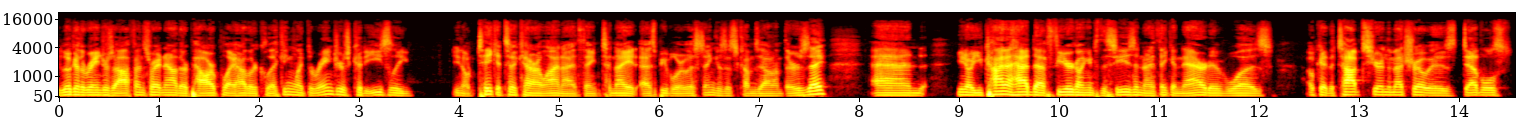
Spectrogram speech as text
you look at the Rangers' offense right now; their power play, how they're clicking. Like the Rangers could easily, you know, take it to Carolina. I think tonight, as people are listening, because this comes out on Thursday, and you know, you kind of had that fear going into the season. I think a narrative was okay. The top tier in the Metro is Devils,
